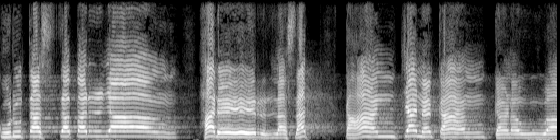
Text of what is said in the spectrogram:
कुरुतस्तपर्यां हरेर लसत कांचन कांकणौवा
